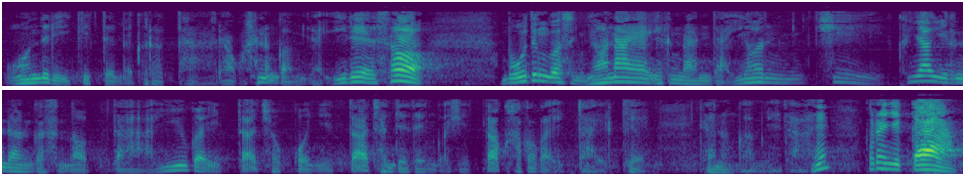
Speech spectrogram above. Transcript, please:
오늘이 있기 때문에 그렇다라고 하는 겁니다. 이래서 모든 것은 연하에 일어난다. 연기. 그냥 일어나는 것은 없다. 이유가 있다. 조건이 있다. 전제된 것이 있다. 과거가 있다. 이렇게 되는 겁니다. 예? 그러니까,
